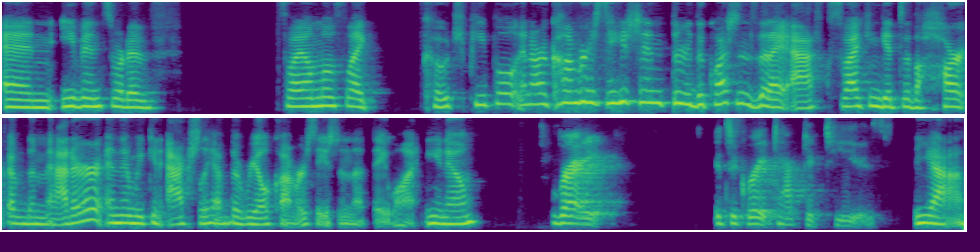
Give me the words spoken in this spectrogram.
And even sort of, so I almost like coach people in our conversation through the questions that I ask so I can get to the heart of the matter and then we can actually have the real conversation that they want, you know? Right. It's a great tactic to use. Yeah.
